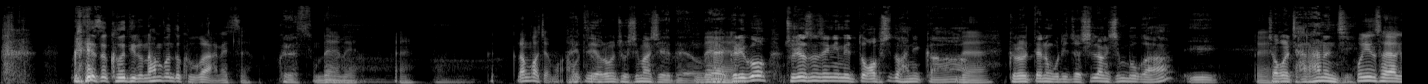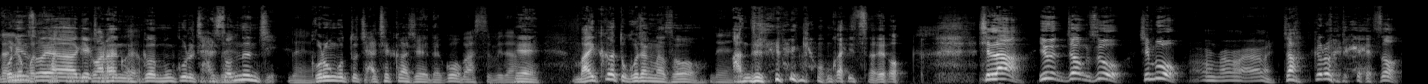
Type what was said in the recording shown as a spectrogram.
그래서 그 뒤로는 한 번도 그걸 안 했어요. 그랬어. 네네. 네. 그런 거죠. 뭐. 하여튼 아무튼. 여러분 조심하셔야 돼요. 네. 네, 그리고 주례 선생님이 또 없이도 하니까 네. 그럴 때는 우리 저 신랑 신부가 이 네. 저걸 잘 하는지 혼인 서약이나 본인 이런 거다 서약에 관한. 그 문구를 잘 썼는지 네. 그런 것도 잘 체크하셔야 되고 맞습니다. 예 마이크가 또 고장 나서 네. 안 들리는 경우가 있어요. 신랑 윤정수 신부 자 그럼 이렇게 해서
